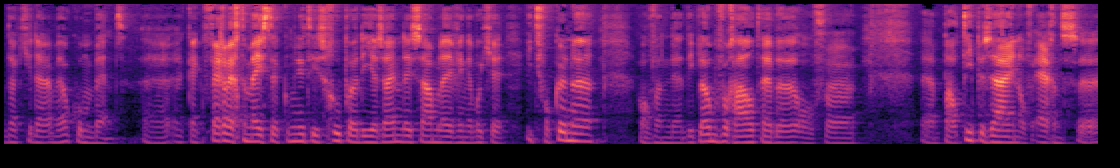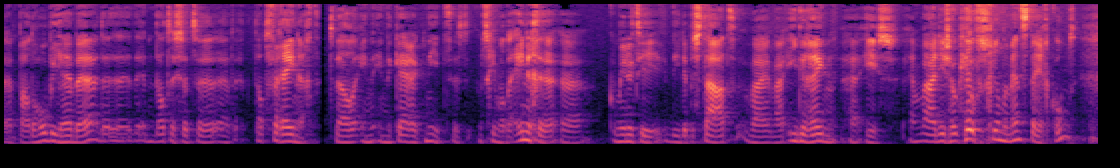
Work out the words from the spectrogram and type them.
dat je daar welkom bent. Eh, kijk, verreweg de meeste communities, groepen die er zijn in deze samenleving, daar moet je iets voor kunnen. Of een eh, diploma voor gehaald hebben. Of een bepaald type zijn. Of ergens eh, een bepaalde hobby hebben. Dat is het, eh, het- dat verenigt. Terwijl in, in de kerk niet. Is misschien wel de enige eh, community die er bestaat waar, waar iedereen eh, is. En waar je dus ook heel verschillende mensen tegenkomt. Eh,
